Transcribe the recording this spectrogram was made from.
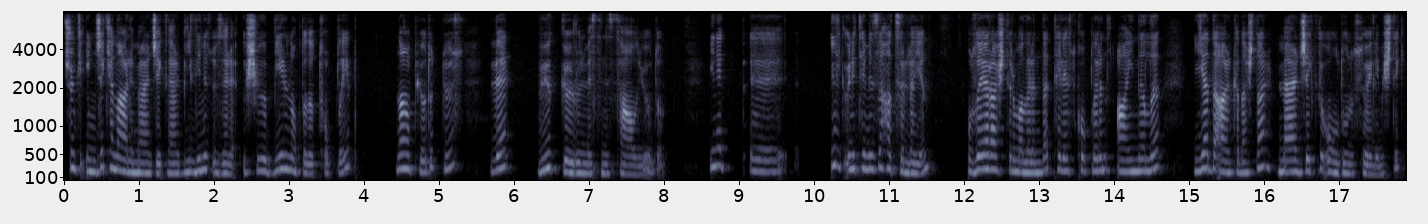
Çünkü ince kenarlı mercekler bildiğiniz üzere ışığı bir noktada toplayıp ne yapıyordu? Düz ve büyük görülmesini sağlıyordu. Yine e, ilk ünitemizi hatırlayın. Uzay araştırmalarında teleskopların aynalı ya da arkadaşlar mercekli olduğunu söylemiştik.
